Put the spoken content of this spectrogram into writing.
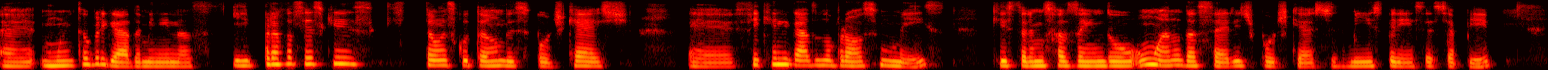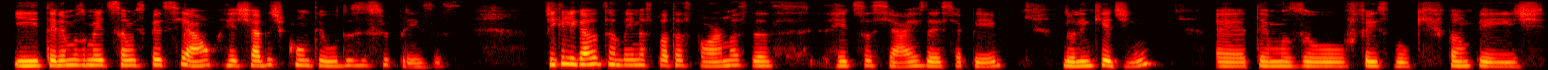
É, muito obrigada, meninas. E para vocês que estão escutando esse podcast, é, fiquem ligados no próximo mês, que estaremos fazendo um ano da série de podcasts Minha Experiência SAP, e teremos uma edição especial recheada de conteúdos e surpresas. Fique ligado também nas plataformas das redes sociais da SAP, no LinkedIn, é, temos o Facebook fanpage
